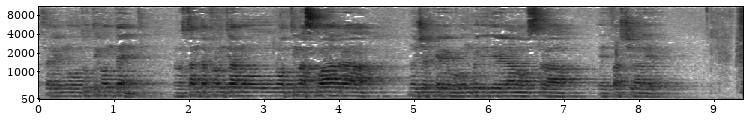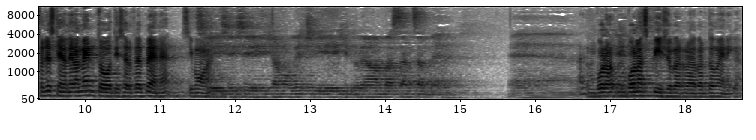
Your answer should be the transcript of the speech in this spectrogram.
saremo tutti contenti. Nonostante affrontiamo un'ottima squadra, noi cercheremo comunque di dire la nostra e farci valere. Francesco in allenamento ti serve bene, Simone? Sì, sì, sì, diciamo che ci, ci troviamo abbastanza bene. Eh, un, buon, un buon auspicio per, per, domenica?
